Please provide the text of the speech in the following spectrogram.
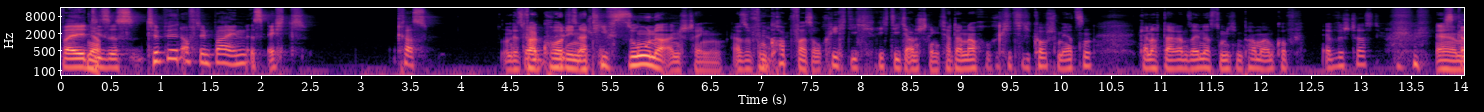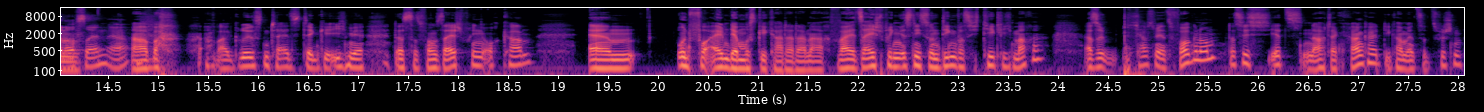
Weil Ja. dieses Tippeln auf den Beinen ist echt krass. Und es war koordinativ so eine Anstrengung. Also vom Kopf war es auch richtig, richtig anstrengend. Ich hatte danach auch richtig Kopfschmerzen. Kann auch daran sein, dass du mich ein paar Mal am Kopf erwischt hast. Das kann Ähm, auch sein, ja. Aber, aber größtenteils denke ich mir, dass das vom Seilspringen auch kam. Ähm, und vor allem der Muskelkater danach. Weil Seilspringen ist nicht so ein Ding, was ich täglich mache. Also ich habe es mir jetzt vorgenommen, dass ich es jetzt nach der Krankheit, die kam jetzt dazwischen,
